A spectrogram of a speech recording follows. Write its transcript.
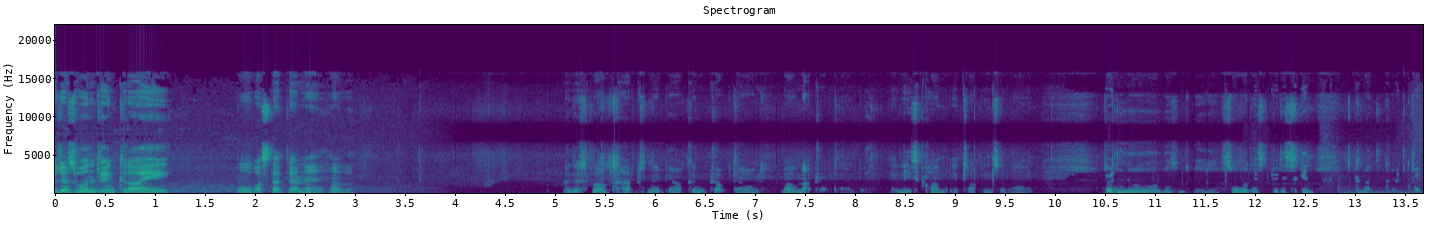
Was just wondering, could I... Oh, what's that down there? Hold on. I just thought perhaps maybe I can drop down. Well, not drop down, but at least climb at the top and survive. But no, it wasn't me. So let's do this again. Come quick.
